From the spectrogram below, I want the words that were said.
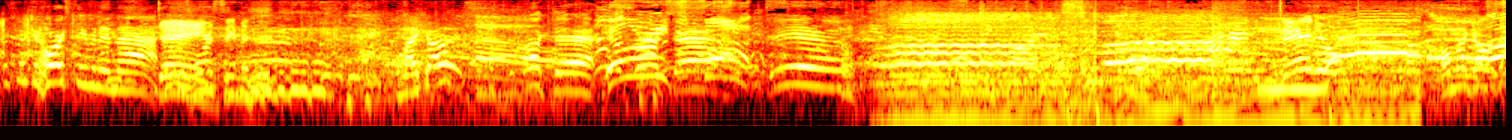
There's freaking horse semen in that. Dang. Horse semen. Micah? Fuck that. Hillary sucks. Ew. Daniel. Oh my god.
